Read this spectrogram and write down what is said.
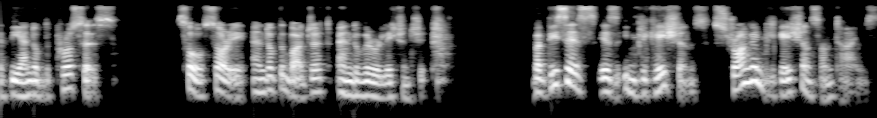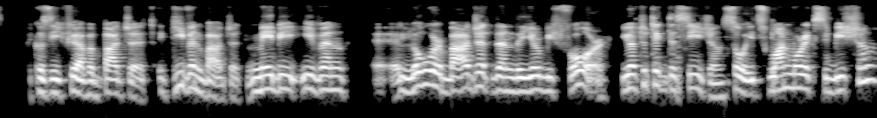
at the end of the process. So sorry end of the budget end of the relationship. But this is is implications strong implications sometimes because if you have a budget a given budget maybe even a lower budget than the year before you have to take decisions. So it's one more exhibition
